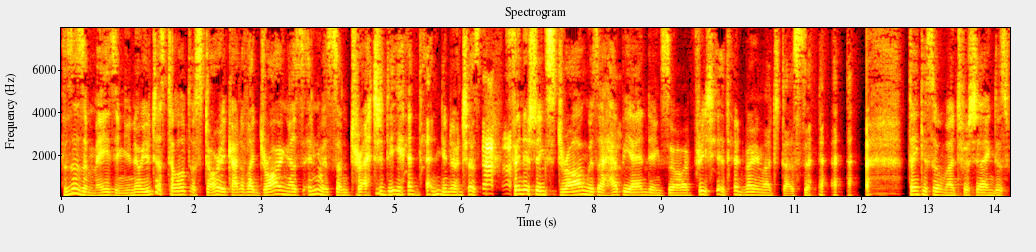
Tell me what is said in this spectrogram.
This is amazing. You know, you just told a story kind of like drawing us in with some tragedy and then, you know, just finishing strong with a happy ending. So I appreciate that very much, Dustin. Thank you so much for sharing this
